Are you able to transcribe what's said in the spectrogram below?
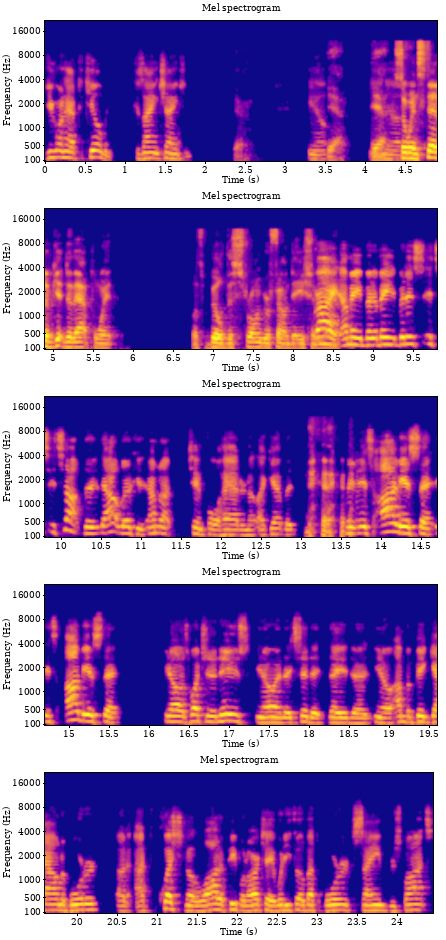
you're going to have to kill me because I ain't changing. Yeah. You know. Yeah. Yeah. And, uh, so instead of getting to that point, let's build this stronger foundation. Right. I mean, but I mean, but it's it's it's not the, the outlook. Is, I'm not tinfoil hat or not like that, but I mean, it's obvious that it's obvious that you know I was watching the news, you know, and they said that they, uh, you know, I'm a big guy on the border. I, I question a lot of people in our What do you feel about the border? Same response.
